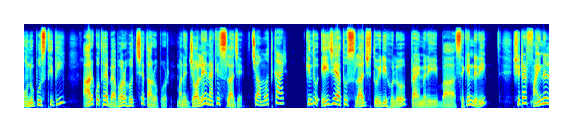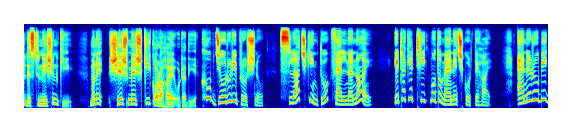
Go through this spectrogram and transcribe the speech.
অনুপস্থিতি আর কোথায় ব্যবহার হচ্ছে তার উপর মানে জলে নাকি স্লাজে? চমৎকার! কিন্তু এই যে এত স্লাজ তৈরি হলো প্রাইমারি বা সেকেন্ডারি সেটার ফাইনাল ডেস্টিনেশন কি? মানে শেষমেশ কি করা হয় ওটা দিয়ে? খুব জরুরি প্রশ্ন। স্লাজ কিন্তু ফেলনা নয় এটাকে ঠিকমতো ম্যানেজ করতে হয়। অ্যানারোবিক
